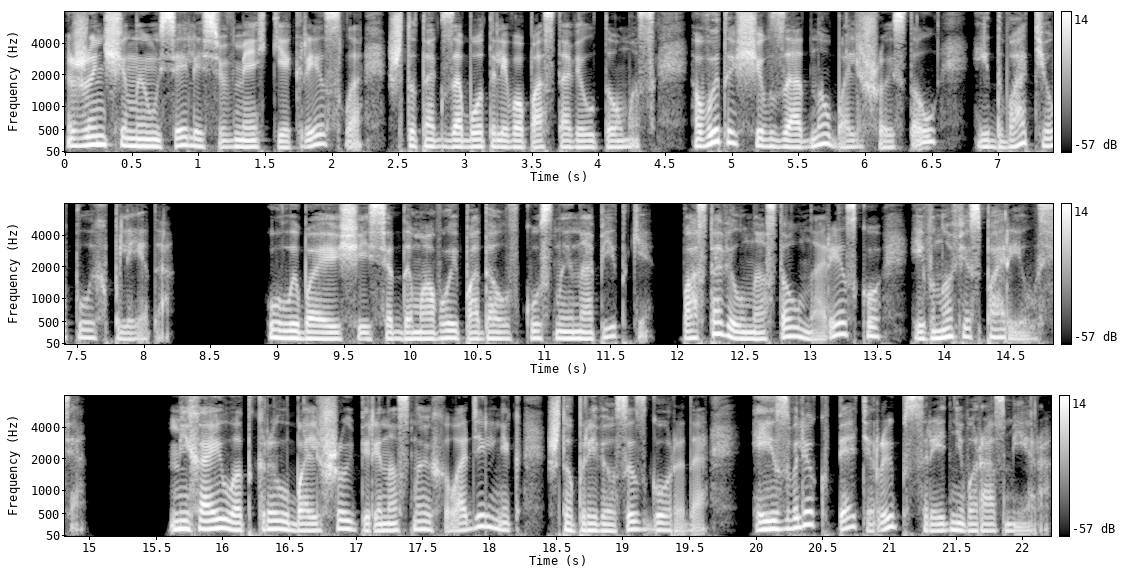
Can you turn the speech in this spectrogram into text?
Женщины уселись в мягкие кресла, что так заботливо поставил Томас, вытащив заодно большой стол и два теплых пледа. Улыбающийся домовой подал вкусные напитки, поставил на стол нарезку и вновь испарился. Михаил открыл большой переносной холодильник, что привез из города, и извлек пять рыб среднего размера.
